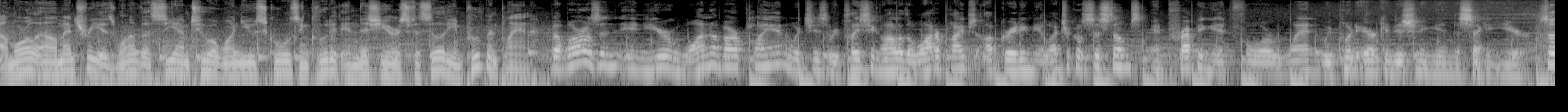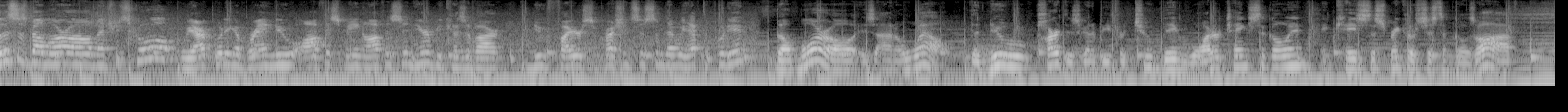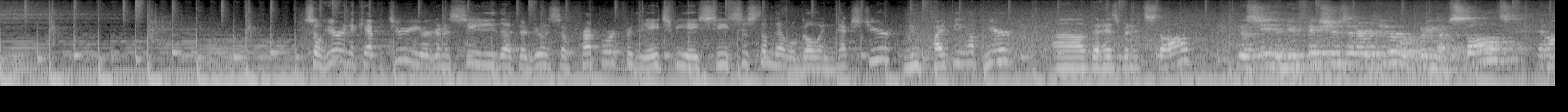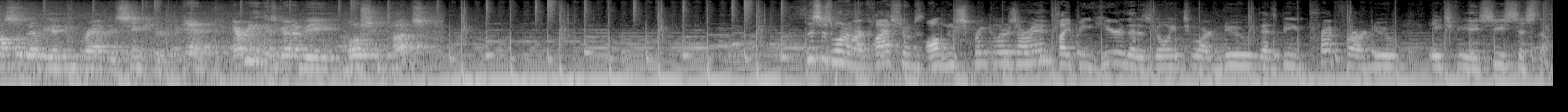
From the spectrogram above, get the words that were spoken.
Balmoral Elementary is one of the CM201U schools included in this year's facility improvement plan. Balmoral's in, in year one of our plan, which is replacing all of the water pipes, upgrading the electrical systems, and prepping it for when we put air conditioning in the second year. So this is Balmoral Elementary School. We are putting a brand new office, main office in here because of our new fire suppression system that we have to put in. Balmoral is on a well. The new part is going to be for two big water tanks to go in in case the sprinkler system goes off. So here in the cafeteria, you're gonna see that they're doing some prep work for the HVAC system that will go in next year. New piping up here uh, that has been installed. You'll see the new fixtures that are here. We're putting up stalls, and also there'll be a new Bradley sink here. Again, everything is gonna be motion touch. This is one of our classrooms. All new sprinklers are in. Piping here that is going to our new, that is being prepped for our new HVAC system.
